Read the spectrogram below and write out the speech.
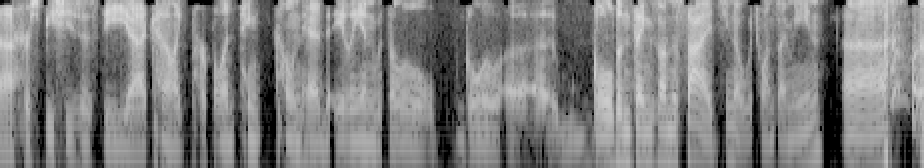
Uh, her species is the uh, kind of like purple and pink conehead alien with the little uh, golden things on the sides. You know which ones I mean. Uh,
